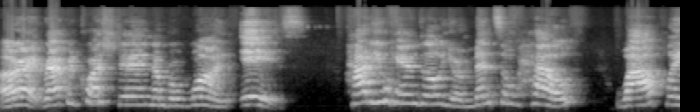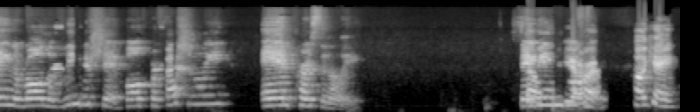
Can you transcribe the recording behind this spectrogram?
All right, rapid question number one is How do you handle your mental health while playing the role of leadership, both professionally and personally? Baby, Okay,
